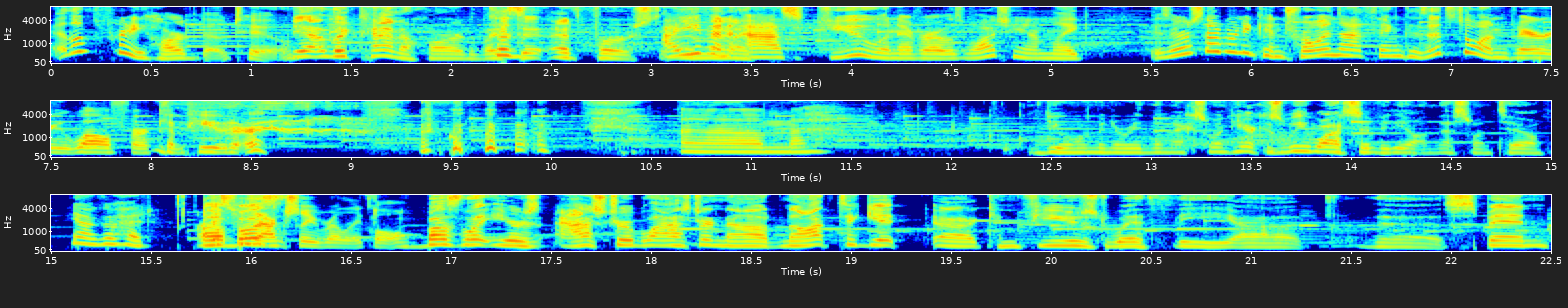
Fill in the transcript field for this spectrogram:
It looked pretty hard though too. Yeah, it looked kind of hard like the- at first. I even then asked you whenever I was watching. I'm like, is there somebody controlling that thing? Because it's doing very well for a computer. um, Do you want me to read the next one here? Because we watched a video on this one too. yeah, go ahead. Uh, This was actually really cool. Buzz Lightyear's Astro Blaster. Now, not to get uh, confused with the uh, the spin,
